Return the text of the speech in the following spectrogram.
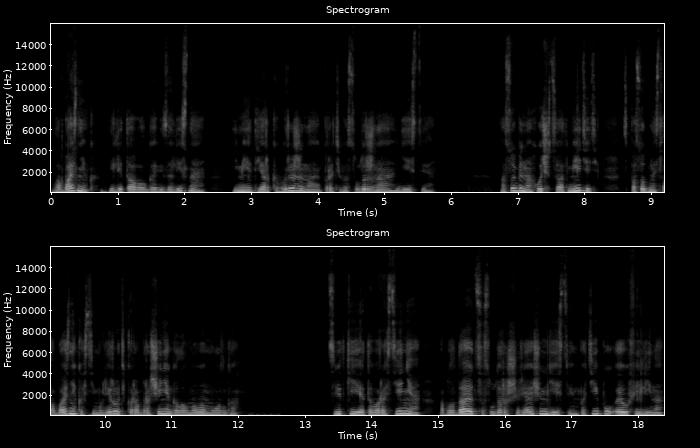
Лобазник или таволга визолистная имеет ярко выраженное противосудорожное действие. Особенно хочется отметить способность лобазника стимулировать кровообращение головного мозга. Цветки этого растения обладают сосудорасширяющим действием по типу эофилина,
